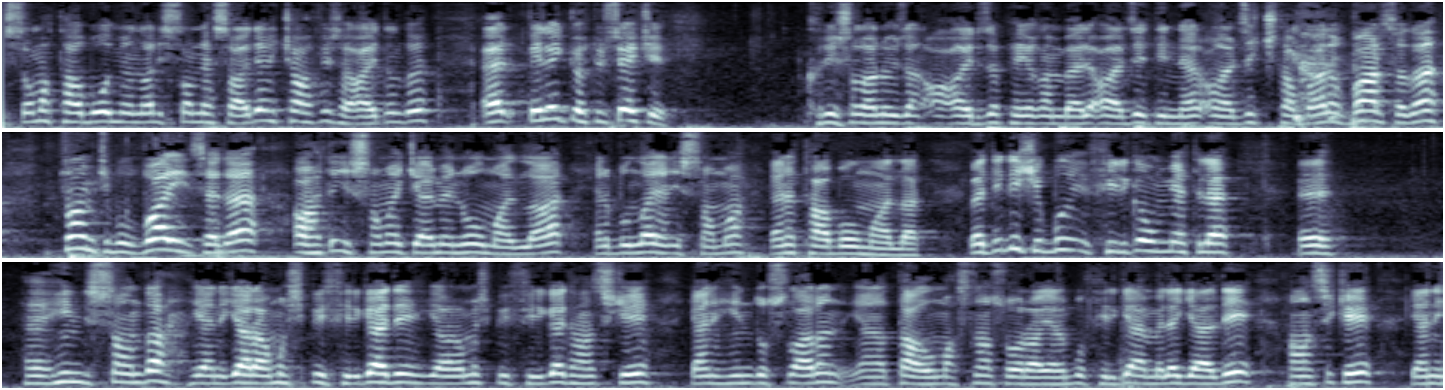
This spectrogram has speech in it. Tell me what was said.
İslama tabi olmayanlar İslam nə saydı? Yəni kafirsə aydındır. Əgər belə götürsək ki, xristiyanların özdən ayrıca peyğəmbəri, ayrıca dinlər, ayrıca kitabları varsa da Tutam ki, bu var isə də artıq İslama gəlmək nə olmalılar? Yəni, bunlar yəni İslama yəni, tabi olmalılar. Və dedi ki, bu firqə ümumiyyətlə e, Hindistanda yəni, yaranmış bir firqədir, yaranmış bir firqədir, hansı ki, yəni Hindusların yəni, dağılmasından sonra yəni, bu firqə əmələ gəldi, hansı ki, yəni,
